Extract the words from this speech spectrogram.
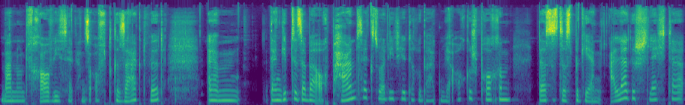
Mann und Frau, wie es ja ganz oft gesagt wird. Ähm, dann gibt es aber auch Pansexualität, darüber hatten wir auch gesprochen. Das ist das Begehren aller Geschlechter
